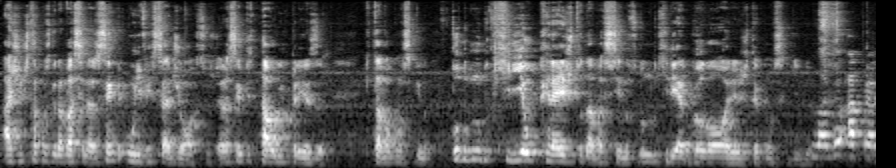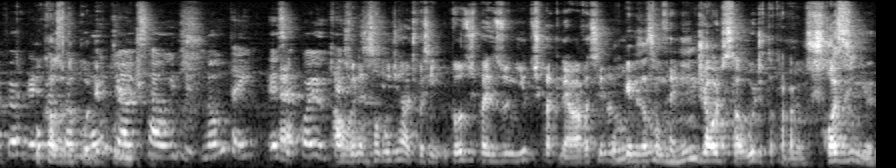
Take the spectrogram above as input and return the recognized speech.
a gente tá conseguindo a vacina. Era sempre Universidade de Oxford. Era sempre tal empresa que tava conseguindo. Todo mundo queria o crédito da vacina. Todo mundo queria a glória de ter conseguido. Logo, a própria Por causa do Organização poder Mundial de político. Saúde não tem esse É, apoio que A a Organização gente... Mundial, tipo assim, todos os países unidos pra criar uma vacina A não- Organização não fez. Mundial de Saúde tá trabalhando sozinha.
